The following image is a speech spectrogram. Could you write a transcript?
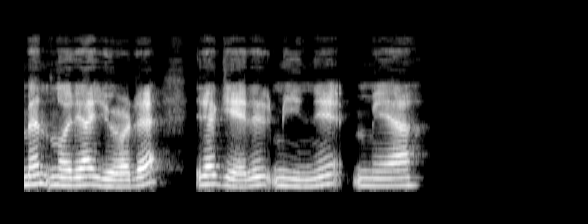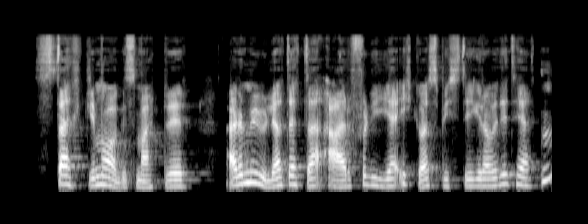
men når jeg gjør det, reagerer Mini med sterke magesmerter. Er det mulig at dette er fordi jeg ikke har spist i graviditeten?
